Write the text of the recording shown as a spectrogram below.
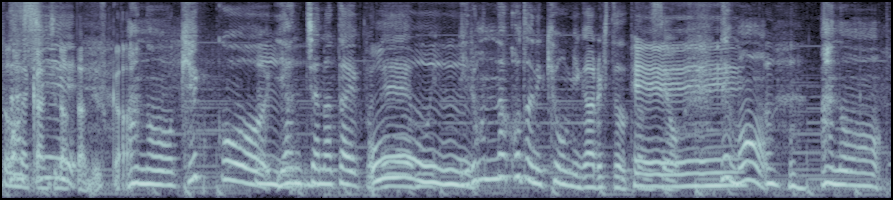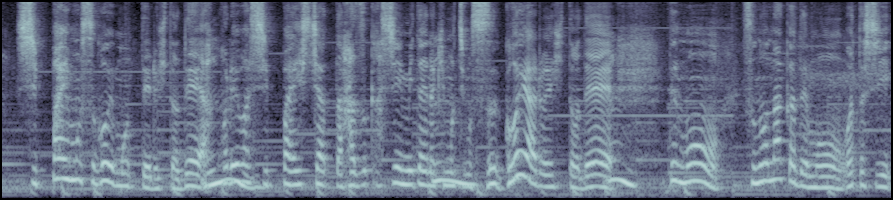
どんな感じだったんですか？あの結構やんちゃなタイプで、うん。いろんなことに興味がある人だったんですよ。でもうんうん。あの失敗もすごい持ってる人で、うん。あこれは失敗しちゃった恥ずかしいみたいな気持ちもすごいある人で、でもその中でも私、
